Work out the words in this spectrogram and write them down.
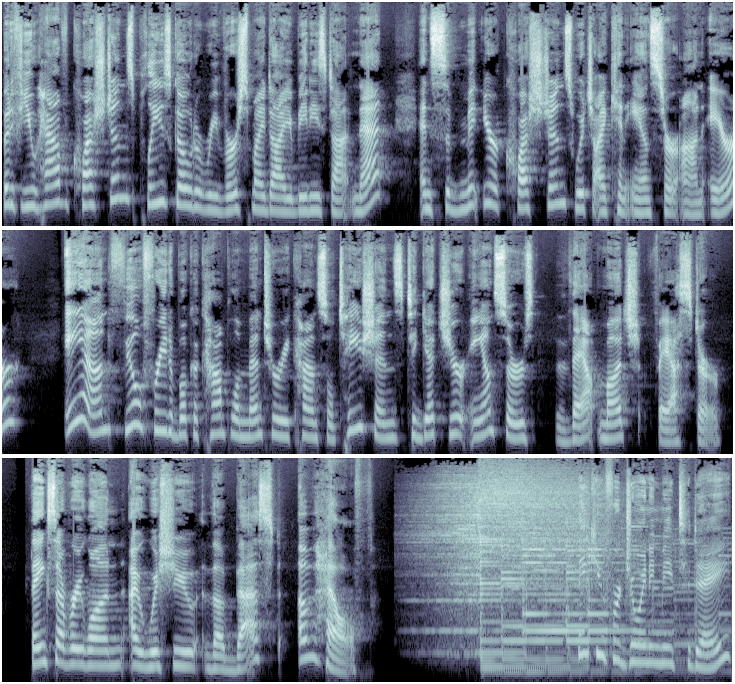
but if you have questions, please go to reversemydiabetes.net and submit your questions, which I can answer on air. And feel free to book a complimentary consultations to get your answers that much faster. Thanks everyone. I wish you the best of health. Thank you for joining me today.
